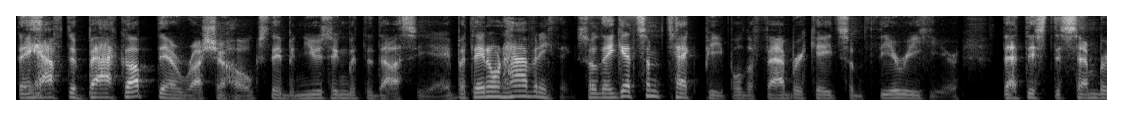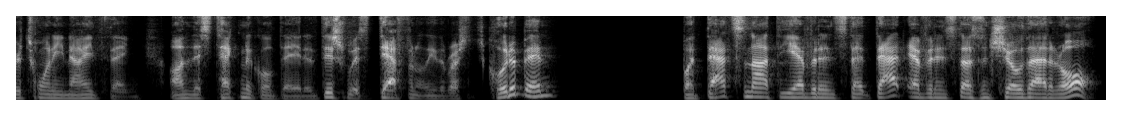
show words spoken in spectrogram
They have to back up their Russia hoax they've been using with the dossier, but they don't have anything. So they get some tech people to fabricate some theory here that this December 29th thing on this technical data, this was definitely the Russians. Could have been, but that's not the evidence that that evidence doesn't show that at all.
